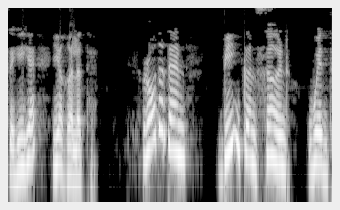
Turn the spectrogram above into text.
صحیح ہے یا غلط ہے۔ Rather than being concerned with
